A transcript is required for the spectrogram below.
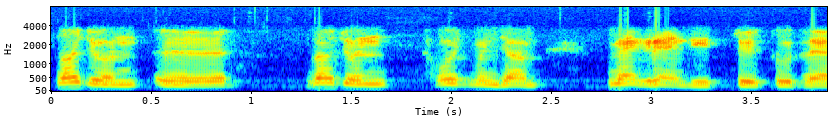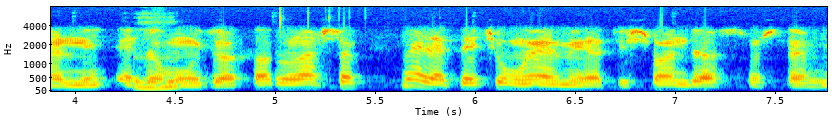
Nagyon, nagyon, hogy mondjam, megrendítő tud lenni ez a mhm. módja a tanulásnak. Mellett egy csomó elmélet is van, de azt most nem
